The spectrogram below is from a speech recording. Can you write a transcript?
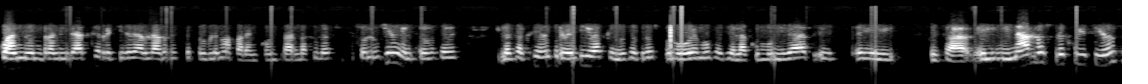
cuando en realidad se requiere de hablar de este problema para encontrar la solución. Entonces, las acciones preventivas que nosotros promovemos hacia la comunidad es eh, pues a eliminar los prejuicios,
